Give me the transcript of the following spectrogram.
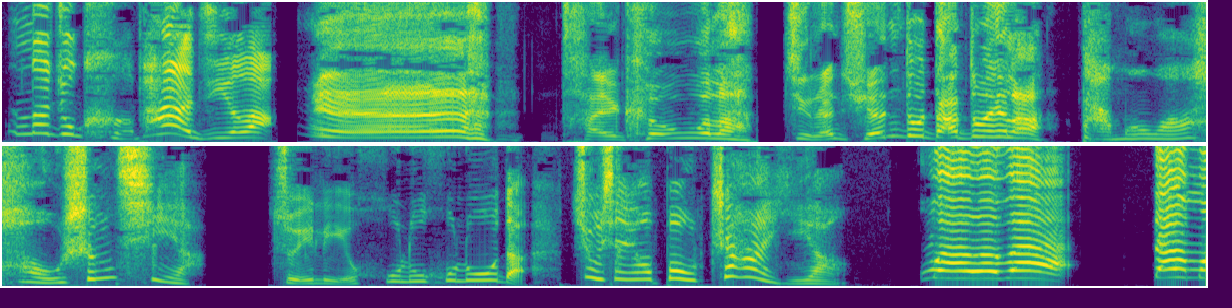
那就可怕极了。呃，太可恶了，竟然全都答对了！大魔王好生气呀！嘴里呼噜呼噜的，就像要爆炸一样。喂喂喂，大魔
